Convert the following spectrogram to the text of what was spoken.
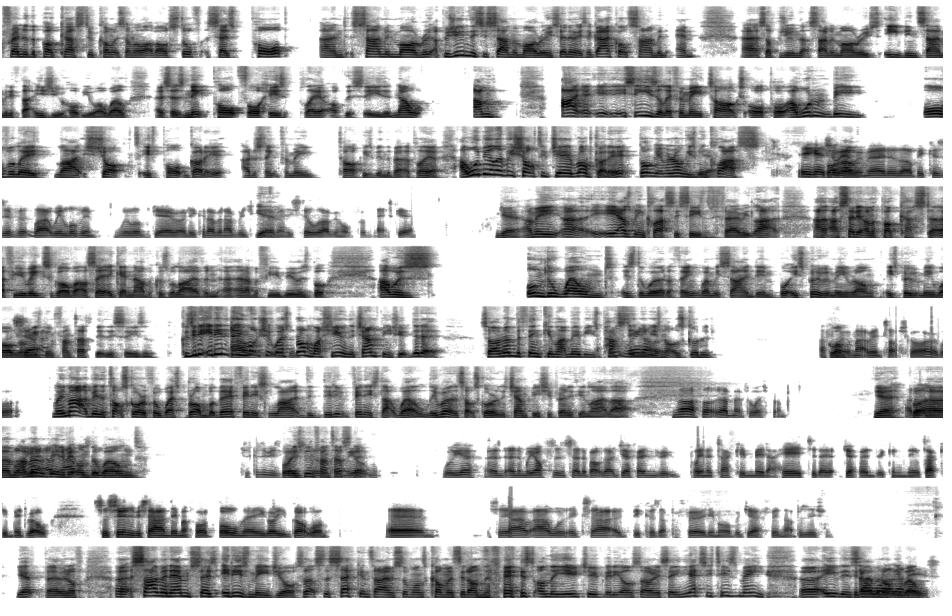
friend of the podcast who comments on a lot of our stuff, says Pope. And Simon Marroos. I presume this is Simon Marroos. Anyway, it's a guy called Simon M. Uh, so I presume that's Simon Marroos. Evening, Simon. If that is you, hope you are well. Uh, says Nick Pope for his player of the season. Now, I'm I it's easily for me talks or Pope. I wouldn't be overly like shocked if Pope got it. I just think for me Tarky's been the better player. I would be a little bit shocked if J Rod got it. Don't get me wrong, he's been Yeah. class. He gets away I'll- with murder though because of it, like we love him. We love J Rod. He could have an average Yeah. game and he still have him up for the next game. Yeah, I mean, uh, he has been class this season. To be fair, He- like I, I said it on a podcast uh, a few weeks ago, but I'll say it again now because we're live and, and have a few viewers. But I was underwhelmed, is the word I think, when we signed him. But he's proven me wrong. He's proven me well wrong. it. He's been fantastic this season because he, he didn't do Oh, much at West. Brom last year in the Championship, did he? So I remember thinking like maybe he's I past maybe not- he's not as good. As, I Go thought on. he might have been top scorer, but well, he might have been the top scorer for West Brom, but they finished like they, they didn't finish that well. They weren't the top scorer in the Championship or anything like that. no, I thought that meant for West Brom. Yeah, I but um, Well, I remember yeah, being a bit I was not underwhelmed. just because of his. Well, he's been versatility. We fantastic. Well, yeah, and, and we often said about that Jeff Hendrick playing attacking mid. I hated it, Jeff Hendrick in the attacking mid role. So as soon as we signed him, I thought, boom, there you go, you've got one. Um, so yeah, I, I was excited because I preferred him over Jeff in that position. Yep, fair enough. Uh, Simon M says it is me, Joe. So that's the second time someone's commented on the face on the YouTube video. Sorry, saying yes, it is me. Uh, evening, You Simon. Hope you well. is?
